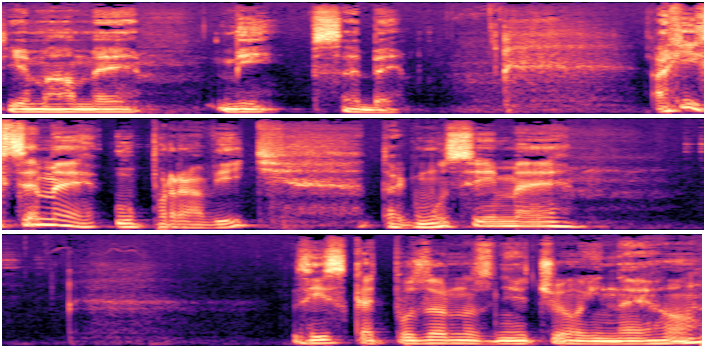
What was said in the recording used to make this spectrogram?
tie máme my v sebe. Ak ich chceme upraviť, tak musíme získať pozornosť niečoho iného,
